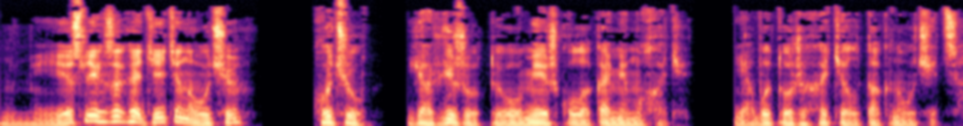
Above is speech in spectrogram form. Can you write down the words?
Если их захотите, научу. Хочу. Я вижу, ты умеешь кулаками махать. Я бы тоже хотел так научиться.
